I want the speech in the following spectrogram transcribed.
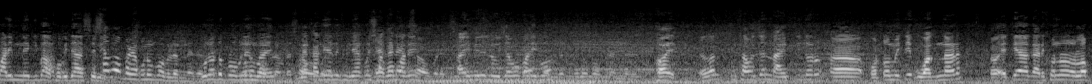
পাৰিম নে কিবা অসুবিধা আছে চাব নেকি পাৰে কোনো প্ৰব্লেম নাই কোনোতো প্ৰব্লেম নাই। মেকানিক আনি ধুনীয়াকৈ চাব পাৰে। চাই মেলি লৈ যাব পাৰিব। হয় এখন টু থাউজেণ্ড নাইনটিনৰ অট'মেটিক ৱাগনাৰ এতিয়া গাড়ীখনৰ অলপ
